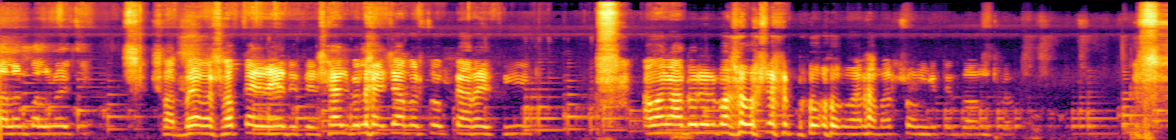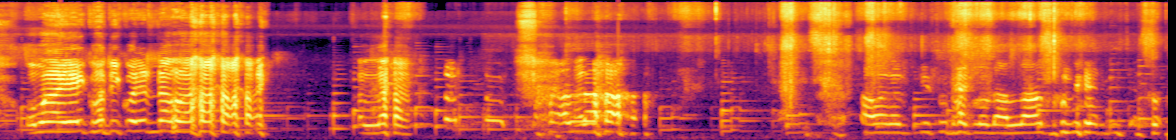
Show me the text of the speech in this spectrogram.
লালন পালন হয়েছি। সৎ ভাই আমার সব কাজে রেখে দিতে শেষ বেলায় এসে আমার চোখটা হারাইছি। আমার আদরের ভালোবাসার বউ আর আমার সঙ্গীতের যন্ত্র। ও ভাই, এই ক্ষতি করেন না ভাই। আল্লাহ। আল্লাহ। আমার আর কিছু থাকল না, আল্লাহ তুমি আর বিচার করো।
